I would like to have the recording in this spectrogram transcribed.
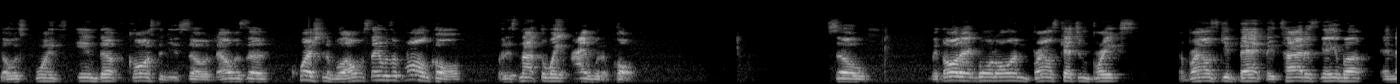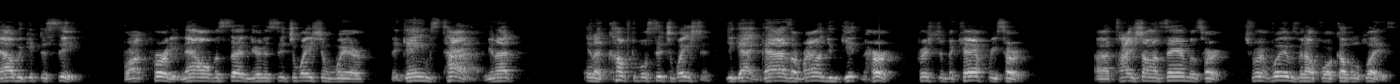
those points end up costing you. So that was a questionable. I won't say it was a wrong call, but it's not the way I would have called. So with all that going on, Browns catching breaks. The Browns get back. They tie this game up, and now we get to see Brock Purdy. Now all of a sudden you're in a situation where the game's tied. You're not in a comfortable situation. You got guys around you getting hurt. Christian McCaffrey's hurt. Uh, Tyshawn Samuels hurt. Trent Williams been out for a couple of plays.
